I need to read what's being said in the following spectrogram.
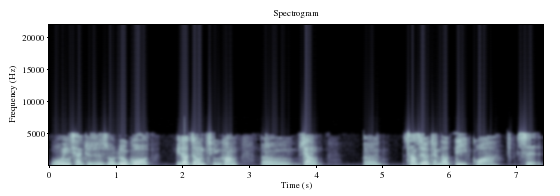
我问一下，就是说，如果遇到这种情况，嗯、像呃上次有讲到地瓜，是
